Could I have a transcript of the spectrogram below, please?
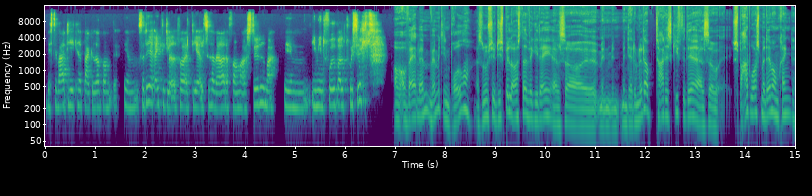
hvis det var, at de ikke havde bakket op om det. Øhm, så det er jeg rigtig glad for, at de altid har været der for mig og støttet mig øhm, i min fodboldprojekt. Og, og hvad, hvad, hvad med dine brødre? Altså nu siger de spiller også stadigvæk i dag, altså, øh, men, men, men da du netop tager det skifte der, altså, sparer du også med dem omkring det?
